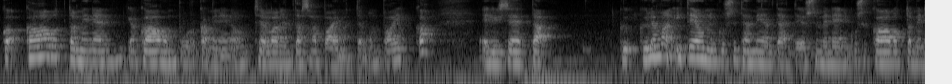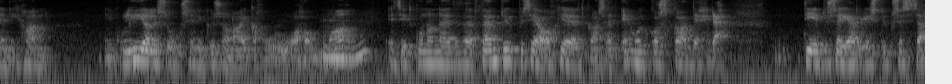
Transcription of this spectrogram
ka- kaavoittaminen ja kaavan purkaminen on sellainen tasapainottelun paikka. Eli se, että ky- kyllä mä itse olen niinku sitä mieltä, että jos se menee niinku se kaavoittaminen ihan niinku liiallisuuksiin, niin kyllä se on aika hullua hommaa. Mm-hmm. Et sit kun on näitä tämän tyyppisiä ohjeita, jotka on se, että en voi koskaan tehdä tietyssä järjestyksessä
